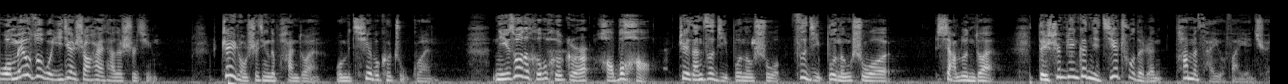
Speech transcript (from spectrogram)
我没有做过一件伤害他的事情。这种事情的判断，我们切不可主观。你做的合不合格，好不好，这咱自己不能说，自己不能说下论断，得身边跟你接触的人，他们才有发言权。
